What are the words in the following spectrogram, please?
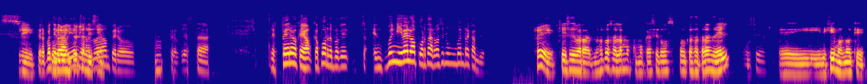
Sí, De repente le va bien, 28 le en diciembre. renuevan, pero, pero ya está. Espero que, que aporte, porque en buen nivel va a aportar, va a ser un buen recambio. Sí, sí, sí, es verdad. Nosotros hablamos como que hace dos podcasts atrás de él Sí. eh, y dijimos, ¿no? Que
